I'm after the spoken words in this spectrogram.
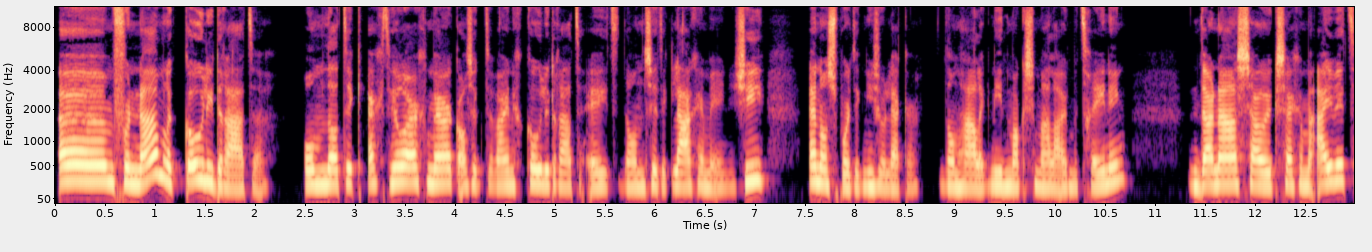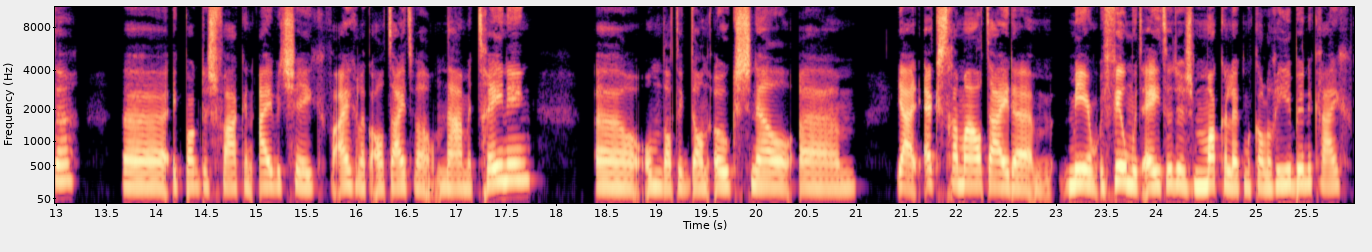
Um, voornamelijk koolhydraten. Omdat ik echt heel erg merk als ik te weinig koolhydraten eet, dan zit ik laag in mijn energie. En dan sport ik niet zo lekker. Dan haal ik niet maximaal uit mijn training. Daarnaast zou ik zeggen mijn eiwitten. Uh, ik pak dus vaak een eiwitshake, of eigenlijk altijd wel na mijn training. Uh, omdat ik dan ook snel um, ja, extra maaltijden meer, veel moet eten. Dus makkelijk mijn calorieën binnenkrijg.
